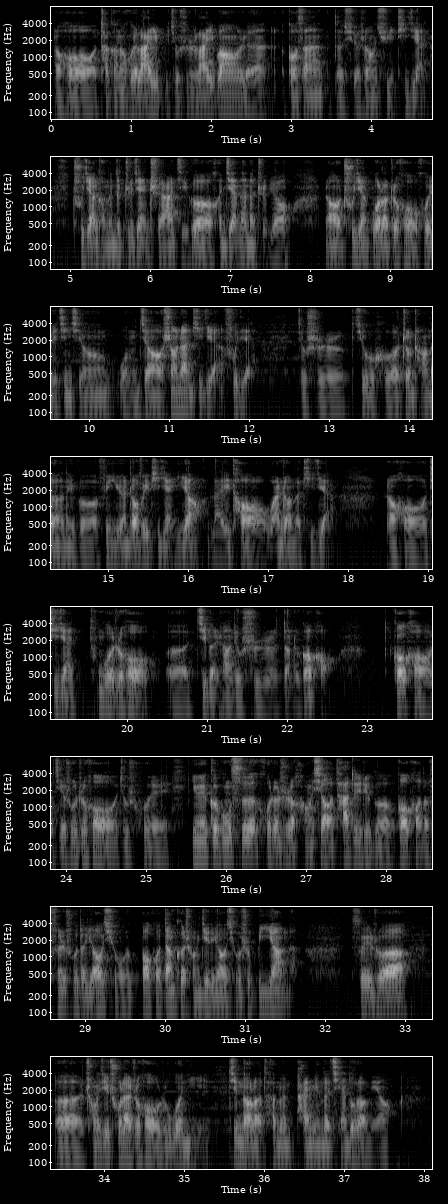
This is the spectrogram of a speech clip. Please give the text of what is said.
然后他可能会拉一就是拉一帮人高三的学生去体检。初检可能就只检查几个很简单的指标，然后初检过了之后会进行我们叫上站体检复检。就是就和正常的那个飞行员招飞体检一样，来一套完整的体检，然后体检通过之后，呃，基本上就是等着高考。高考结束之后，就是会因为各公司或者是航校，他对这个高考的分数的要求，包括单科成绩的要求是不一样的。所以说，呃，成绩出来之后，如果你进到了他们排名的前多少名，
